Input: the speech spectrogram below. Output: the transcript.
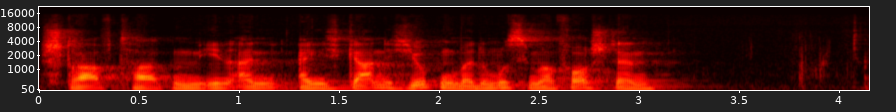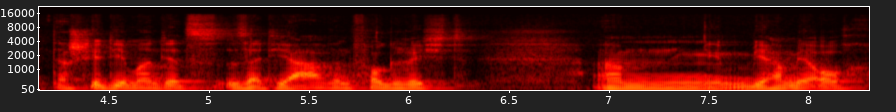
Straftaten, ihn eigentlich gar nicht jucken, weil du musst dir mal vorstellen, da steht jemand jetzt seit Jahren vor Gericht. Ähm, wir haben ja auch,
